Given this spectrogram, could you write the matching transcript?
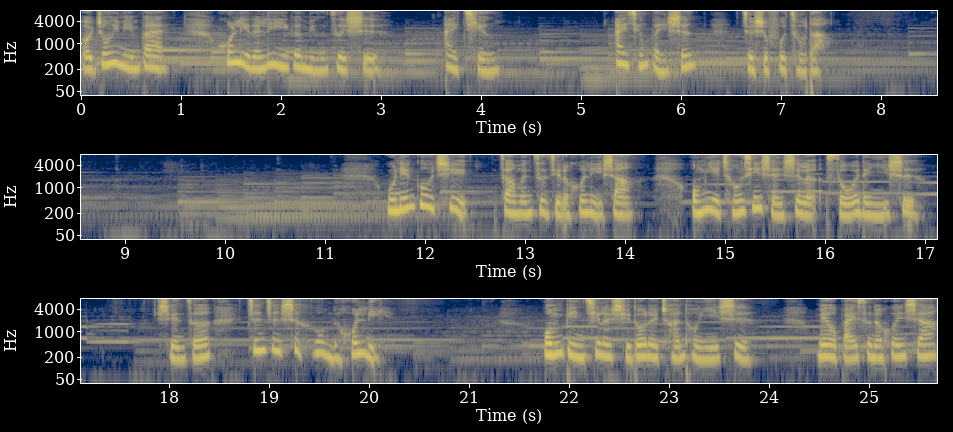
我终于明白，婚礼的另一个名字是爱情。爱情本身就是富足的。五年过去，在我们自己的婚礼上，我们也重新审视了所谓的仪式，选择真正适合我们的婚礼。我们摒弃了许多的传统仪式，没有白色的婚纱，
